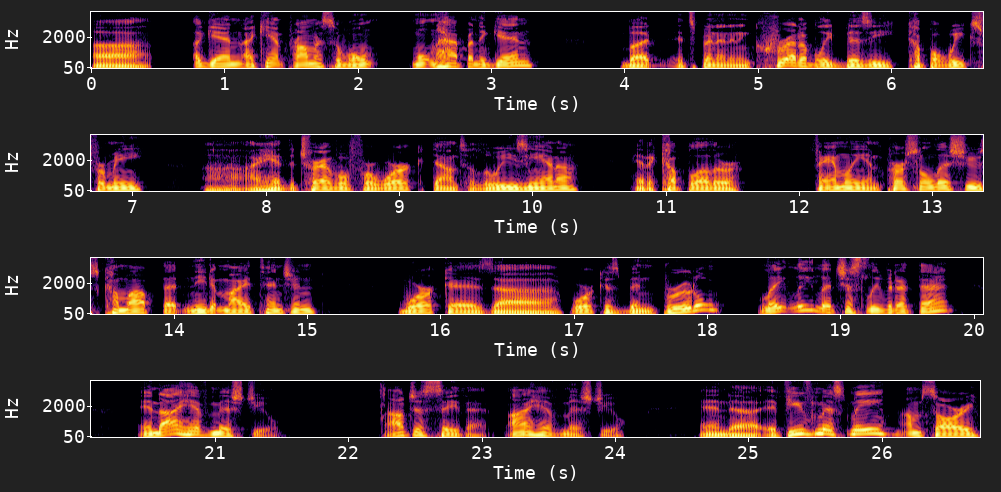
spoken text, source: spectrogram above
Uh, again, I can't promise it won't won't happen again, but it's been an incredibly busy couple weeks for me. Uh, I had to travel for work down to Louisiana. Had a couple other family and personal issues come up that needed my attention. Work has uh, work has been brutal lately. Let's just leave it at that. And I have missed you. I'll just say that I have missed you. And uh, if you've missed me, I'm sorry.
